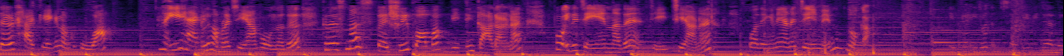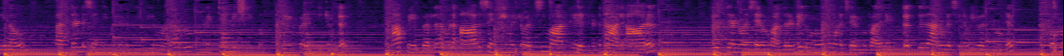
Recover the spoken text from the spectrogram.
തേർഡ് ഹാക്കിലേക്ക് നമുക്ക് പോവാം. ഈ ഹാക്കിൽ നമ്മൾ ചെയ്യാൻ പോകുന്നത് Christmas special pop up greeting ആണ്. അപ്പോൾ ഇത് ചെയ്യുന്നത് ചേച്ചിയാണ്. അപ്പോൾ അതെങ്ങനെയാണ് ചെയ്യുന്നതെന്ന് നോക്കാം. ഇവിടെ ഇരുപത് സെന്റിമീറ്റർ നീളവും പന്ത്രണ്ട് സെന്റിമീറ്റർ വീതിയുമുള്ള ഒരു റെക്ടാങ്കിൾ ഷേപ്പ് പേപ്പർ എടുത്തിട്ടുണ്ട്. ആ പേപ്പറിൽ നമ്മൾ ആറ് സെന്റിമീറ്റർ വെച്ച് മാർക്ക് ചെയ്തിട്ടുണ്ട്. നാല് ആറ് ഇരുപത്തിരണ്ട് കൂടെ ചേരുമ്പോൾ പന്ത്രണ്ട് ഇത് മൂന്ന് കൂടെ ചേരുമ്പോൾ പതിനെട്ട് ഇത് നാല് കൂടെ ചേരുമ്പോൾ ഇരുപത്തിനാല്. അപ്പം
